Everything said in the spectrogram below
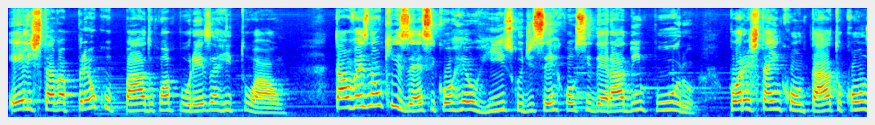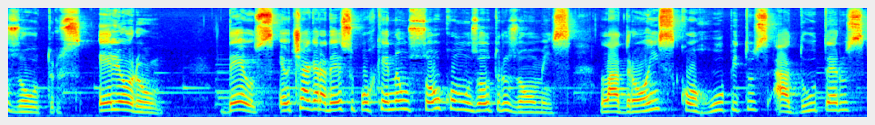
Ele estava preocupado com a pureza ritual. Talvez não quisesse correr o risco de ser considerado impuro por estar em contato com os outros. Ele orou: Deus, eu te agradeço porque não sou como os outros homens ladrões, corruptos, adúlteros,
